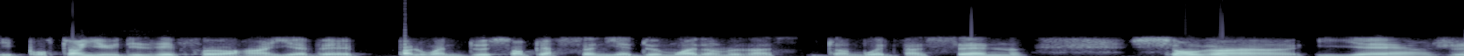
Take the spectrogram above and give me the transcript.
et pourtant il y a eu des efforts. Hein. Il y avait pas loin de 200 personnes il y a deux mois dans le, dans le bois de Vincennes, 120 hier. Je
